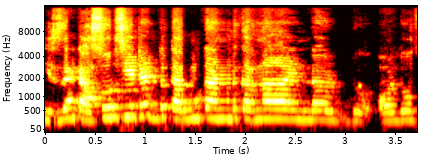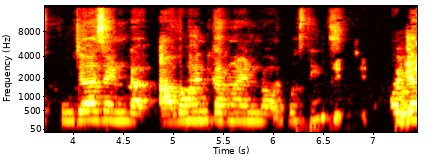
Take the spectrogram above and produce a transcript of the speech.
is that associated the कर्म कांड करना and all those pujas and आवाहन करना एंड ऑल दोस थिंग्स और जब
